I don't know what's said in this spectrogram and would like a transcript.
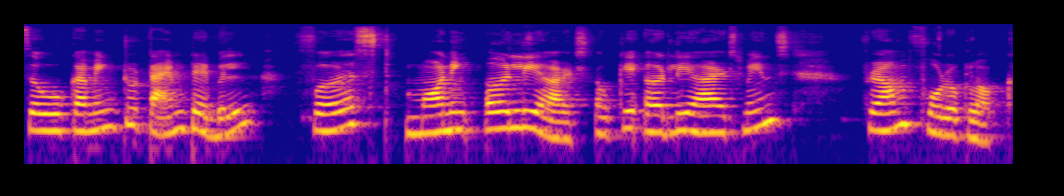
So coming to timetable first morning early hours okay? Early hours means from 4 o'clock.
